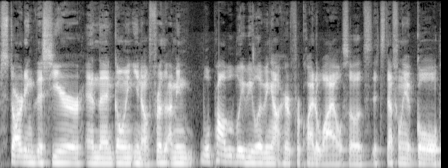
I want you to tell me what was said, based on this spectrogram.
starting this year and then going you know further I mean we'll probably be living out here for quite a while. So it's it's definitely a goal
